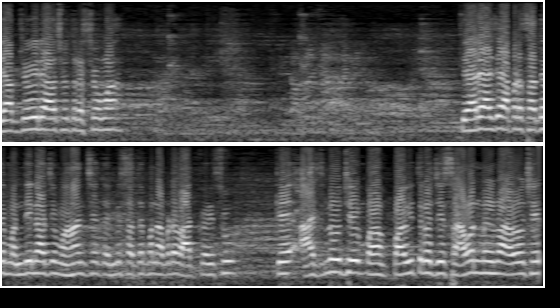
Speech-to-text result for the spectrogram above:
જે આપ જોઈ રહ્યા છો દ્રશ્યોમાં. ત્યારે આજે આપણા સાથે મંદિરના જે મહાન છે, તેમની સાથે પણ આપણે વાત કરીશું. કે આજનો જે પવિત્ર જે શ્રાવણ મહિનો આવ્યો છે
